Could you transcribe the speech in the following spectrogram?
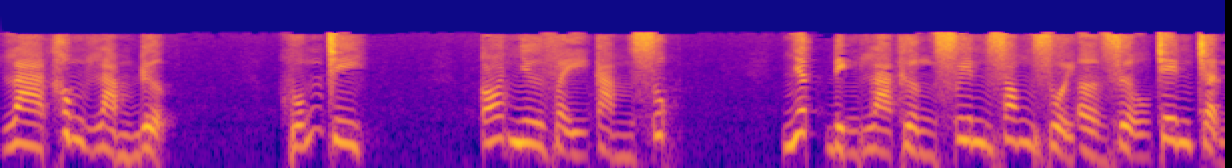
Là không làm được. huống chi. Có như vậy cảm xúc. Nhất định là thường xuyên rong ruổi ở rượu trên trận.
